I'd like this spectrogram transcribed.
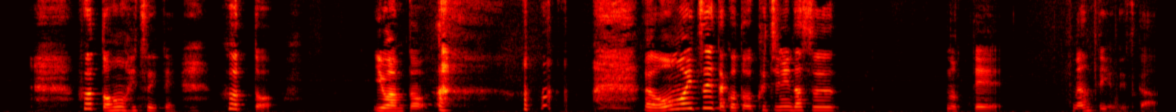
ふっと思いついて、ふっと言わんと。思いついたことを口に出すのって、なんて言うんですか？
